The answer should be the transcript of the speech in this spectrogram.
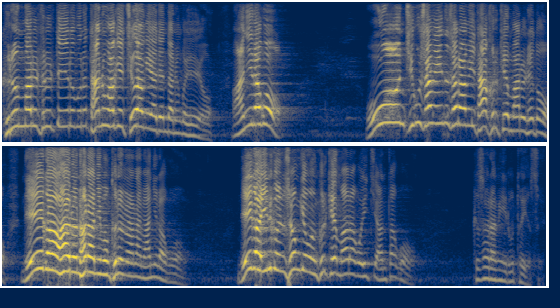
그런 말을 들을 때 여러분은 단호하게 저항해야 된다는 거예요. 아니라고! 온 지구상에 있는 사람이 다 그렇게 말을 해도 내가 아는 하나님은 그런 하나님 아니라고. 내가 읽은 성경은 그렇게 말하고 있지 않다고. 그 사람이 루터였어요.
